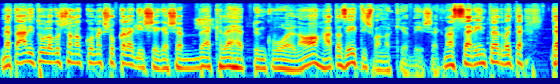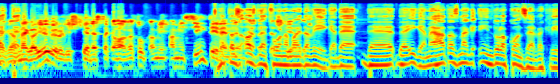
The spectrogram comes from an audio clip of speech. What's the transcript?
mert állítólagosan akkor meg sokkal egészségesebbek lehettünk volna. Hát azért is vannak kérdések. Na szerinted, vagy te... te, meg, a, te... meg a jövőről is kérdeztek a hallgatók, ami, ami szintén hát az, az lett volna kérdés. majd a vége, de, de, de igen, mert hát az meg indul a konzervek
